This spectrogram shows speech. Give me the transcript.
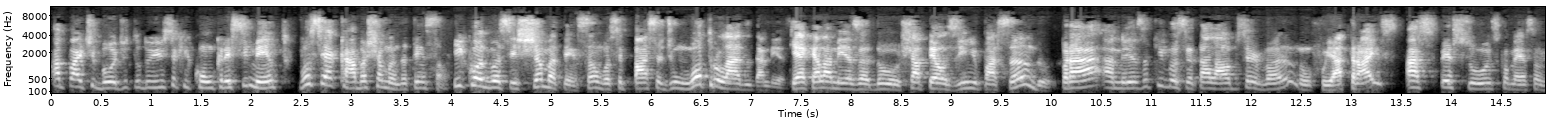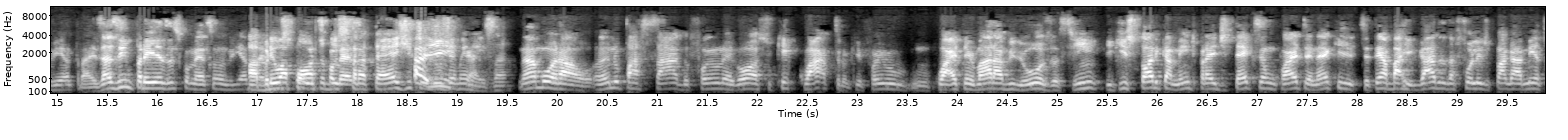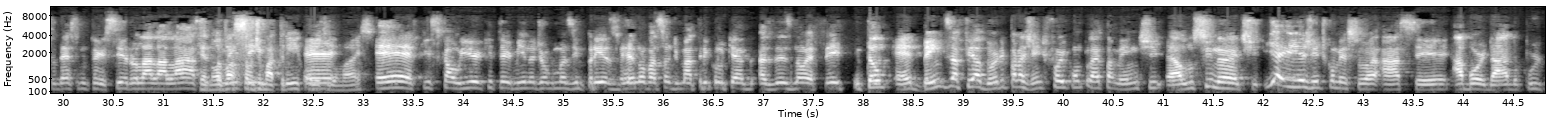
a parte boa de tudo isso é que com o crescimento você acaba chamando atenção. E quando você chama atenção, você passa de um outro lado da mesa, que é aquela mesa do chapéuzinho passando, para a mesa que você está lá observando, não fui atrás, as pessoas começam a vir atrás, as empresas começam a vir atrás. Abriu a porta do começam... estratégico Aí, dos M&As, né? Na moral, ano passado foi um negócio Q4, que foi um quarter maravilhoso assim, e que historicamente para Edtex é um quarter, né, que você tem a barrigada da folha folha de pagamento, 13 terceiro, lá, lá, lá. Renovação tem, de matrícula é, e tudo mais. É, fiscal year que termina de algumas empresas, renovação de matrícula que às vezes não é feita. Então, é bem desafiador e para a gente foi completamente é, alucinante. E aí a gente começou a ser abordado por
